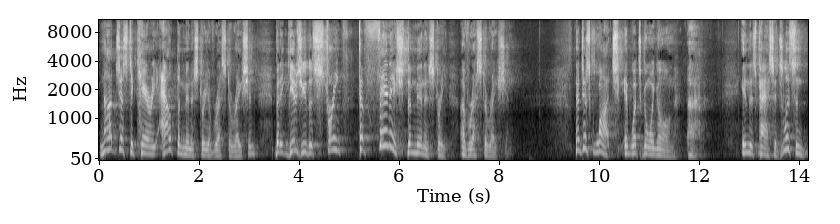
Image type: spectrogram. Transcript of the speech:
not just to carry out the ministry of restoration, but it gives you the strength to finish the ministry of restoration. Now, just watch at what's going on uh, in this passage. Listen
